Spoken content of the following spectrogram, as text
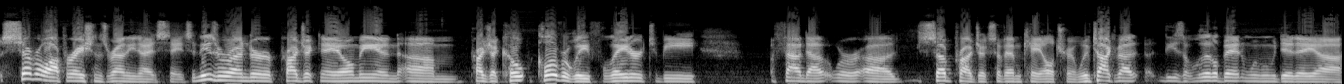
several operations around the United States, and these were under Project Naomi and um, Project Co- Cloverleaf, later to be found out were uh, sub projects of MK Ultra. And we've talked about these a little bit when we did a uh,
